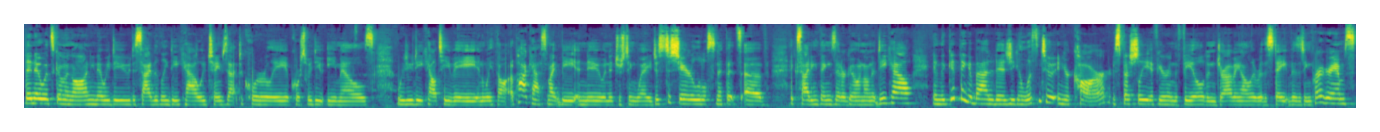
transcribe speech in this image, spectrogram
they know what's going on. You know, we do decidedly decal. We've changed that to quarterly. Of course, we do emails. We do decal TV. And we thought a podcast might be a new and interesting way just to share little snippets of exciting things that are going on at decal. And the good thing about it is you can listen to it in your car, especially if you're in the field and driving all over the state visiting programs,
